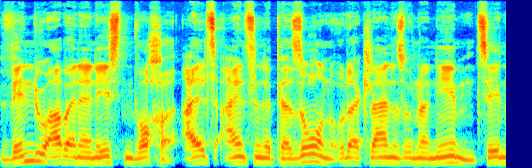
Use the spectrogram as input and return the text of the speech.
wenn du aber in der nächsten Woche als einzelne Person oder kleines Unternehmen zehn,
